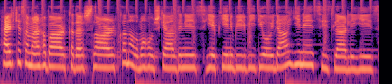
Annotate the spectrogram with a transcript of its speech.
Herkese merhaba arkadaşlar. Kanalıma hoş geldiniz. Yepyeni bir videoyla yine sizlerleyiz.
